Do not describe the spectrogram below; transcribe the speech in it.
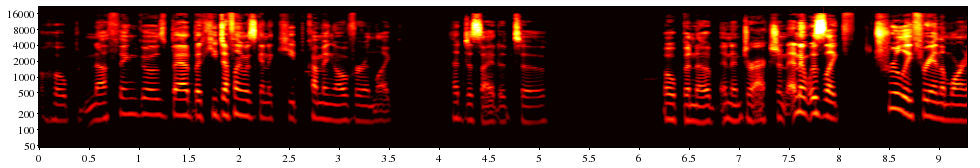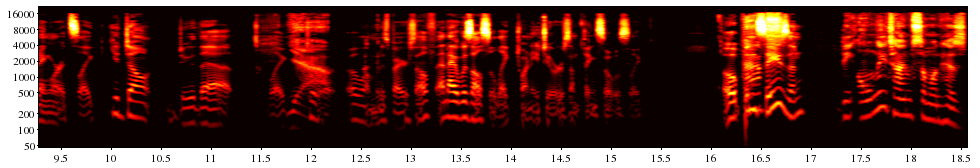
hope nothing goes bad. But he definitely was going to keep coming over and like had decided to open a, an interaction. And it was like truly three in the morning where it's like, you don't do that like Yeah. to a, a woman uh, who's by herself. And I was also like 22 or something. So it was like open That's- season. the only time someone has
